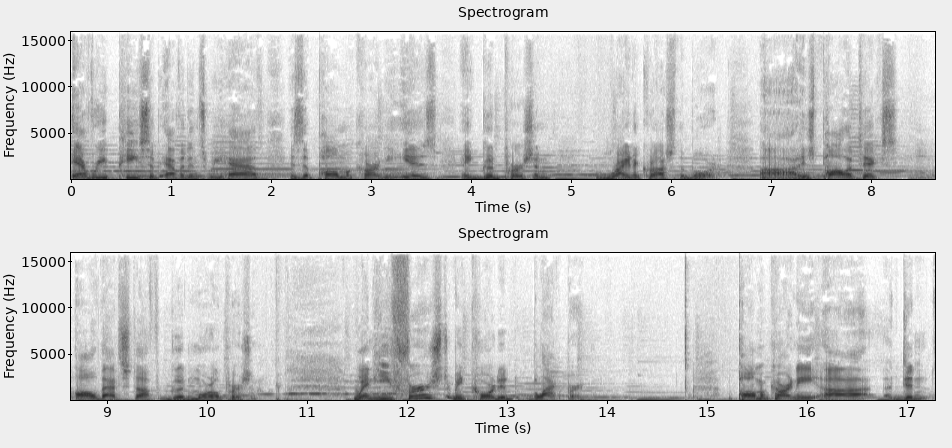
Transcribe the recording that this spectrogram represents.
every piece of evidence we have is that Paul McCartney is a good person right across the board. Uh, his politics, all that stuff, good moral person. When he first recorded Blackbird, Paul McCartney uh, didn't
